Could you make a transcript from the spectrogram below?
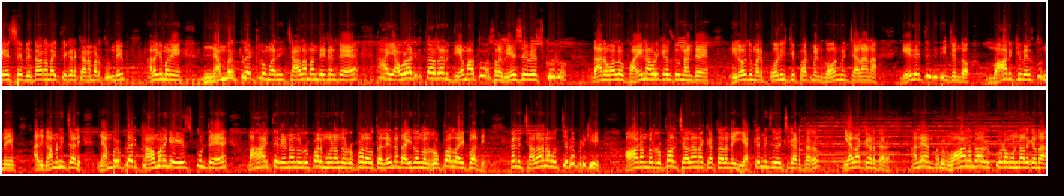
వేసే విధానం అయితే ఇక్కడ కనబడుతుంది. అలాగే మరి నెంబర్ ప్లేట్లు మరి చాలామంది ఏంటంటే ఆ ఎవరు అడుగుతారులేని ధీమాతో అసలు వేసే వేసుకోరు. దానివల్ల ఫైన్ ఎవరికి వెళ్తుందంటే ఈరోజు మరి పోలీస్ డిపార్ట్మెంట్ గవర్నమెంట్ చలానా ఏదైతే విధించిందో వారికి వెళ్తుంది. అది గమనించాలి. నెంబర్ ప్లేట్ కామన్గా వేసుకుంటే మహా అయితే రెండు వందల రూపాయలు మూడు వందల రూపాయలు అవుతాయి. లేదంటే ఐదు వందల రూపాయలు అయిపోద్ది. కానీ చలానా వచ్చేటప్పటికి ఆరు వందల రూపాయలు చలానా కట్టాలంటే ఎక్కడి నుంచి తెచ్చి కడతారు? ఎలా కడతారు? అనే మరి వాహనదారుడు కూడా ఉండాలి కదా.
